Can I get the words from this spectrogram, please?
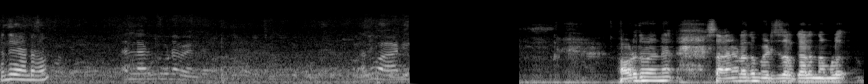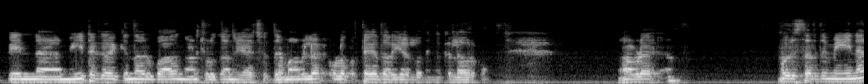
എന്ത്? വേണ്ടോ എല്ലാവർക്കും കൂടെ വേണ്ടേ? അത് വാടി അവിടുന്ന് തന്നെ സാധനങ്ങളൊക്കെ മേടിച്ച് തൽക്കാലം നമ്മൾ പിന്നെ മീറ്റൊക്കെ വെക്കുന്ന ഒരു ഭാഗം കാണിച്ചു കൊടുക്കാമെന്ന് വിചാരിച്ചു. തെമാവിൽ ഉള്ള പ്രത്യേകത അറിയാമല്ലോ നിങ്ങൾക്ക് എല്ലാവർക്കും അവിടെ ഒരു സ്ഥലത്ത് മീന്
